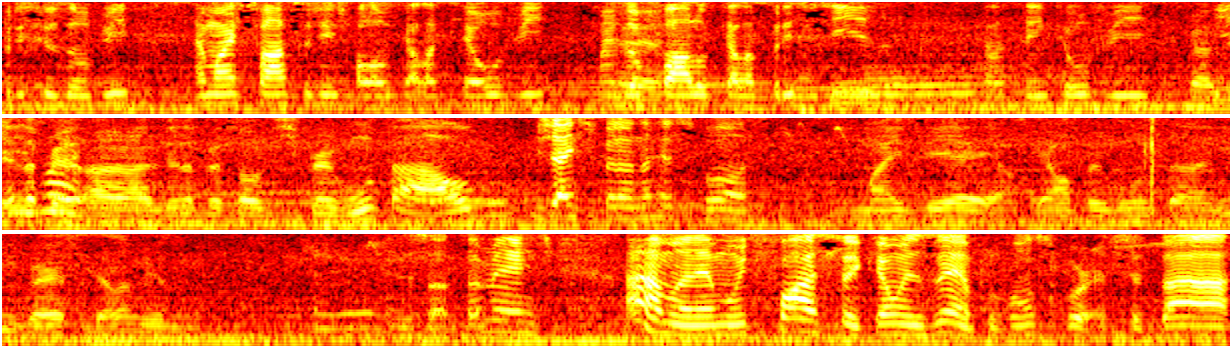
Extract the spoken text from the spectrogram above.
precisa ouvir. É mais fácil a gente falar o que ela quer ouvir, mas é. eu falo o que ela precisa, que ela tem que ouvir. Às vezes, a, às vezes a pessoa te pergunta algo, já esperando a resposta. Mas é, é uma pergunta inversa dela mesmo. Exatamente. Ah, mano, é muito fácil. Você quer um exemplo? Vamos supor, você tá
